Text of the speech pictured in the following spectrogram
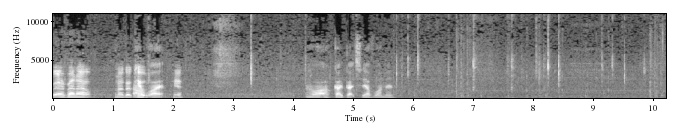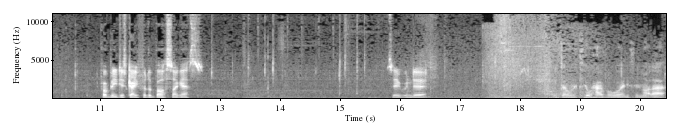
uh, ran out and I got Oh, right. Yeah. Alright, I'll go back to the other one then. Probably just go for the boss, I guess. See if we can do it. You don't want to kill Havel or anything like that.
